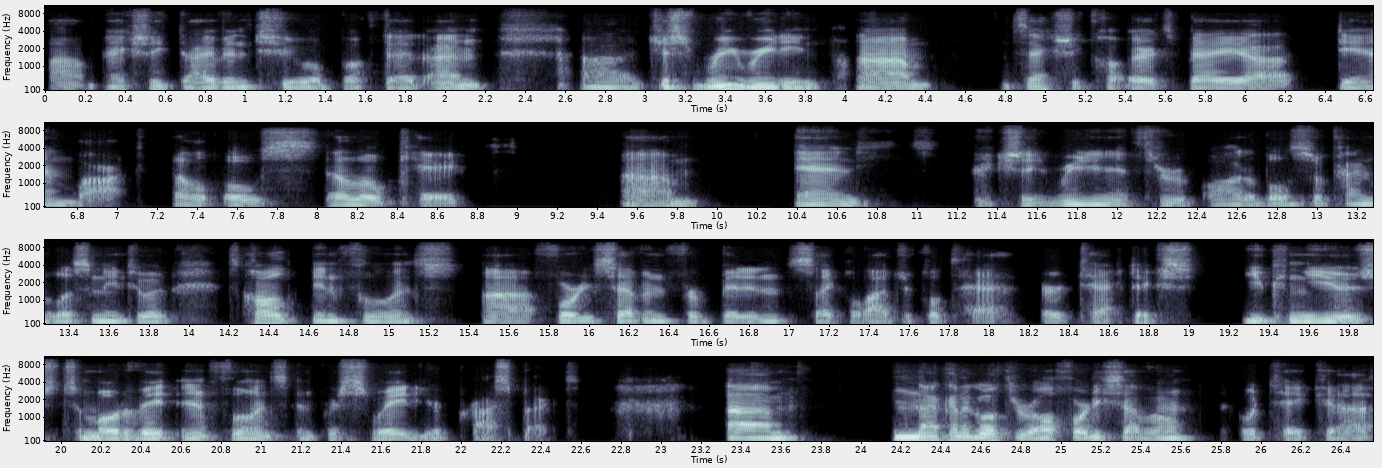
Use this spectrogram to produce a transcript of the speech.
um, actually dive into a book that I'm uh, just rereading. Um, it's actually called, it's by uh, Dan Lok, L O L O K. Um, and actually reading it through Audible, so kind of listening to it. It's called Influence uh, 47 Forbidden Psychological ta- or Tactics You Can Use to Motivate, Influence, and Persuade Your Prospect. Um, I'm not going to go through all 47 That would take uh,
